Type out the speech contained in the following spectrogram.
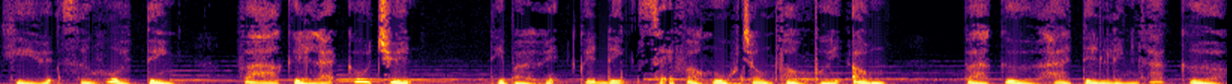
Khi huyện sướng hồi tỉnh và kể lại câu chuyện, Thì bà huyện quyết định sẽ vào ngủ trong phòng với ông Và cử hai tên lính gác cửa.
